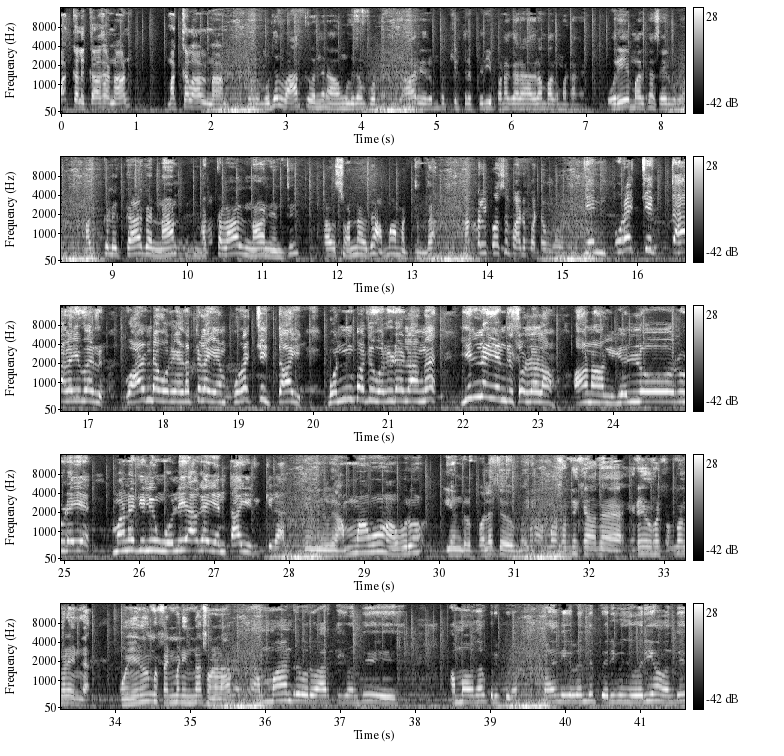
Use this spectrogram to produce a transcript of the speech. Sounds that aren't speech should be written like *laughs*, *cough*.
மக்களுக்காக நான் மக்களால் நான். என்னோட முதல் வாக்கு வந்து நான் அவங்களுக்கு தான் போட்டேன். யார் ரொம்ப கீர்த்தர பெரிய பணக்காரன் அதெல்லாம் பார்க்க மாட்டாங்க. ஒரே மாதிரி தான் செயல்படுவாங்க மக்களுக்காக நான் மக்களால் நான் என்று அவர் சொன்னது அம்மா மட்டும்தான். மக்களுக்கோசம் பாடுபட்டவங்க. என் புரட்சி தலைவர் வாழ்ந்த ஒரு இடத்துல என் புரட்சி தாய் ஒன்பது வருடலாங்க இல்லை என்று சொல்லலாம். ஆனால் எல்லோருடைய மனதிலும் ஒளியாக என் தாய் இருக்கிறார் எங்களுக்கு அம்மாவும் அவரும் எங்களுக்கு குலதெய்வம் மாதிரி. அம்மா சந்திக்காத இடையூறுகள் துன்பங்களே இல்லை. ஒரு எலும்பு பெண்மணின்னு தான் சொல்லலாம். அம்மான்ற ஒரு வார்த்தைக்கு வந்து அம்மாவை தான் குறிப்பிடும். குழந்தைகள்லேருந்து பெரியவங்க வரையும் வந்து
